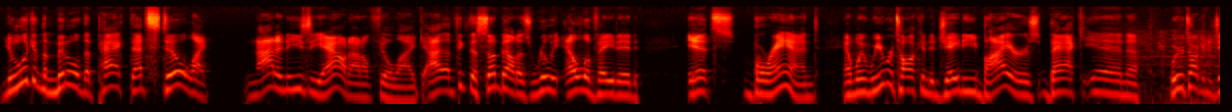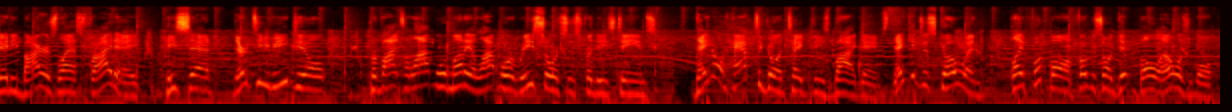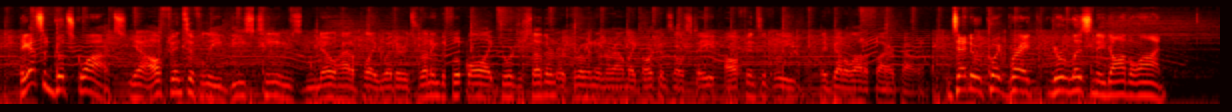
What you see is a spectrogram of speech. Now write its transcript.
You look at the middle of the pack. That's still like not an easy out. I don't feel like. I think the Sun Belt has really elevated its brand. And when we were talking to JD Byers back in, uh, we were talking to JD Byers last Friday, he said their TV deal provides a lot more money, a lot more resources for these teams. They don't have to go and take these buy games. They can just go and play football and focus on getting bowl eligible. They got some good squads. Yeah, offensively, these teams know how to play, whether it's running the football like Georgia Southern or throwing it around like Arkansas State. Offensively, they've got a lot of firepower. Let's head to a quick break. You're listening to On the Line.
